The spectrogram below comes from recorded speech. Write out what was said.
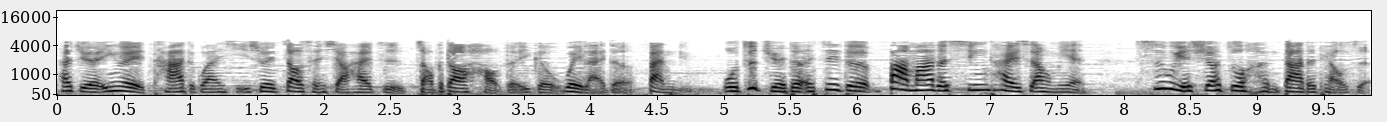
他觉得因为他的关系，所以造成小孩子找不到好的一个未来的伴侣。我就觉得，哎，这个爸妈的心态上面，似乎也需要做很大的调整。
